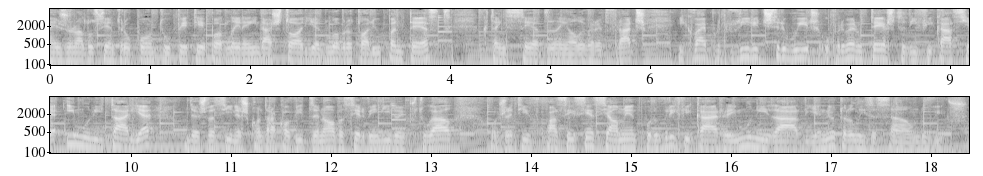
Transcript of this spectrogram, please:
Em Jornal do Centro.pt pode ler ainda a história do laboratório Pantest, que tem sede em Oliveira de Frades e que vai produzir e distribuir o primeiro teste de eficácia imunitária das vacinas contra a Covid-19 a ser vendido em Portugal. O objetivo passa essencialmente por verificar a imunidade e a neutralização do vírus.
